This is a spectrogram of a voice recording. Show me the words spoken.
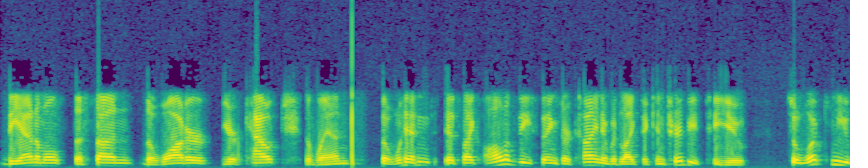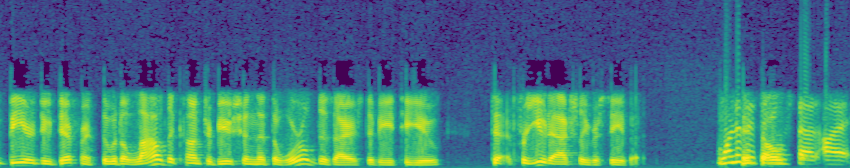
the animals, the sun, the water, your couch, the wind, the wind. It's like all of these things are kind and would like to contribute to you. So what can you be or do different that would allow the contribution that the world desires to be to you to, for you to actually receive it? One of the It's all- things that I,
